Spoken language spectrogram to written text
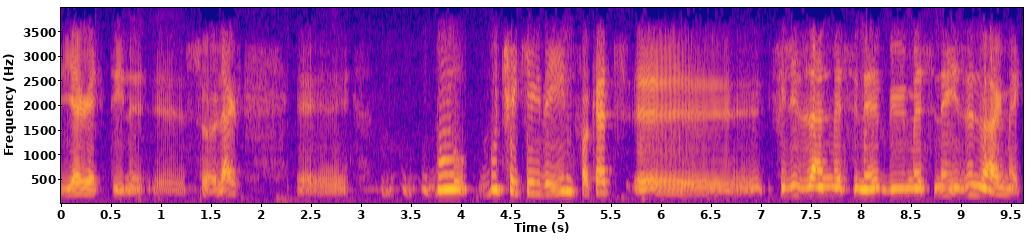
yer ettiğini e, söyler. E, bu, bu çekirdeğin fakat e, filizlenmesine, büyümesine izin vermek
